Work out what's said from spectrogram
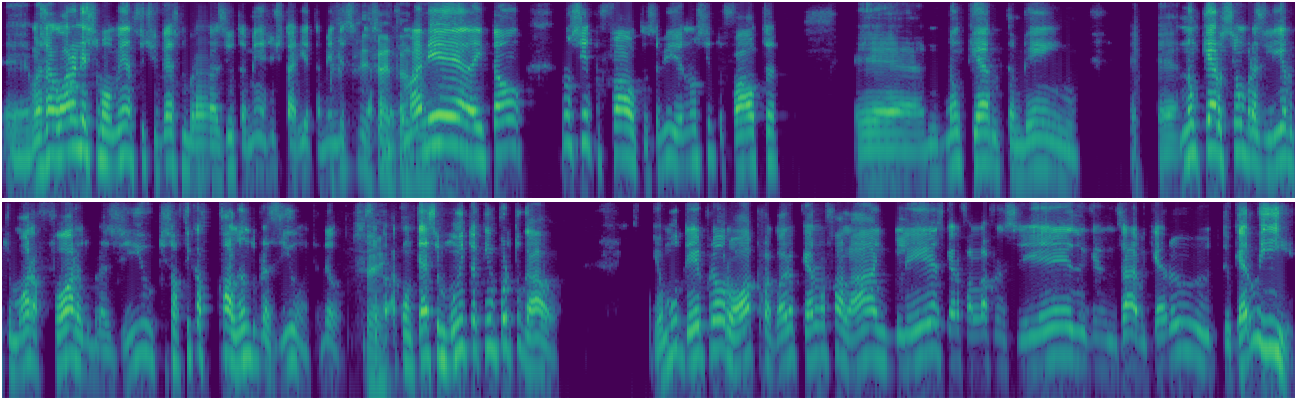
É, mas agora nesse momento, se estivesse no Brasil também, a gente estaria também desse, dessa mesma maneira. Então, não sinto falta, sabia? Não sinto falta. É, não quero também é, não quero ser um brasileiro que mora fora do Brasil, que só fica falando do Brasil, entendeu? Isso acontece muito aqui em Portugal. Eu mudei para a Europa, agora eu quero falar inglês, quero falar francês, sabe? Quero, eu quero ir.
